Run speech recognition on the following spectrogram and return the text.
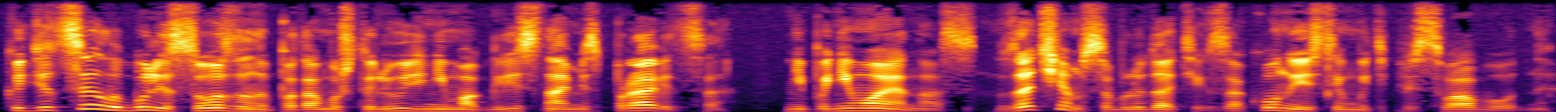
Кадицилы были созданы, потому что люди не могли с нами справиться, не понимая нас. Зачем соблюдать их законы, если мы теперь свободны?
